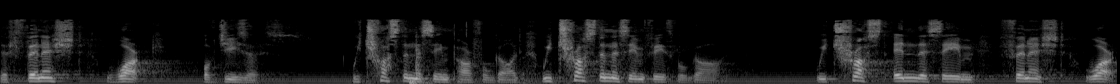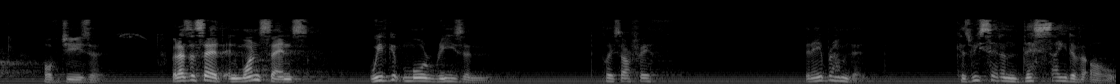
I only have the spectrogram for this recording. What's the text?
the finished work of Jesus. We trust in the same powerful God. We trust in the same faithful God. We trust in the same finished work of Jesus. But as I said, in one sense, we've got more reason to place our faith than Abraham did. Because we sit on this side of it all.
